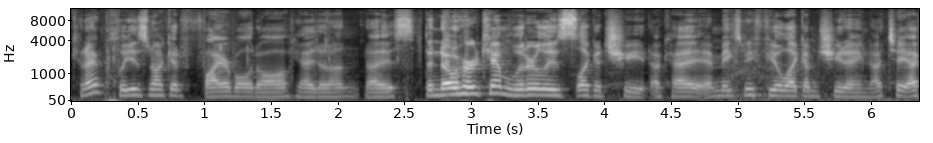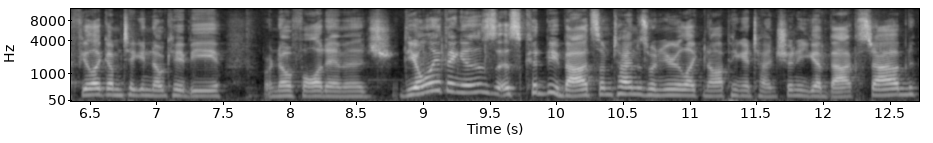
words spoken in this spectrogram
Can I please not get fireballed off? Yeah, I didn't. Nice. The no hurt cam literally is like a cheat, okay? It makes me feel like I'm cheating. I I feel like I'm taking no KB or no fall damage. The only thing is, this could be bad sometimes when you're like not paying attention, you get backstabbed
